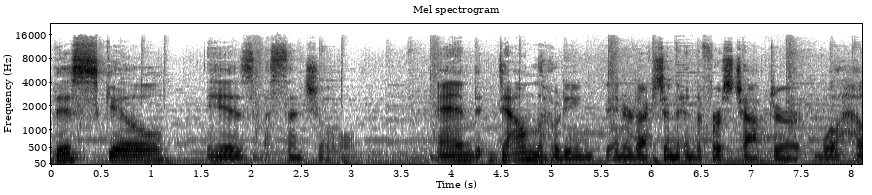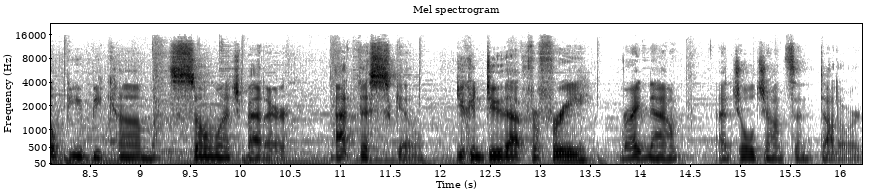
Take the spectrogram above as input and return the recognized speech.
This skill is essential. And downloading the introduction and the first chapter will help you become so much better at this skill. You can do that for free right now at joeljohnson.org.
